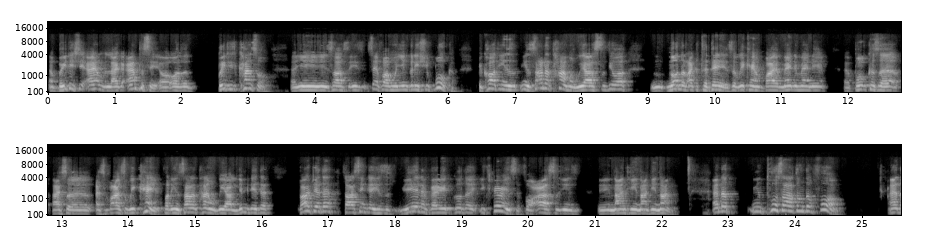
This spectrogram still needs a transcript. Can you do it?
a British like embassy or, or the British Council in, in several English book because in, in that time we are still not like today, so we can buy many, many uh, books uh, as, uh, as far as we can. But in some time, we are limited budget. So I think it's really very good experience for us in, in 1999. And in 2004, and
